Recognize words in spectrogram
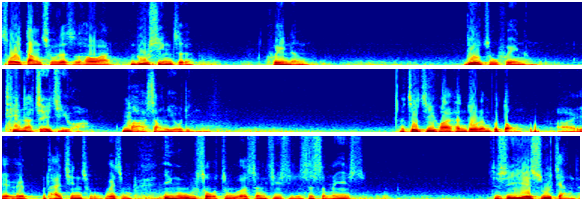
所以当初的时候啊，卢行者慧能、六祖慧能听了这句话，马上有领悟。这句话很多人不懂啊，也也不太清楚为什么“因无所住而生其心”是什么意思？就是耶稣讲的，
